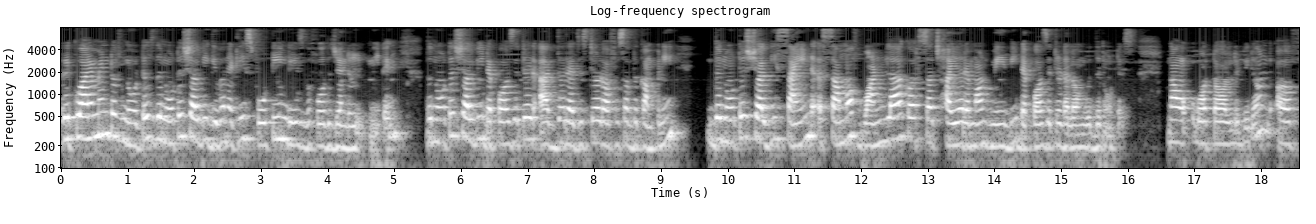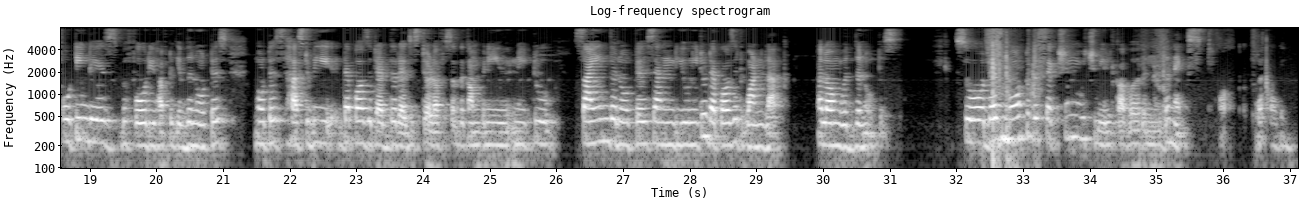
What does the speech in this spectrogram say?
Requirement of notice the notice shall be given at least 14 days before the general meeting the notice shall be deposited at the registered office of the company. The notice shall be signed. A sum of 1 lakh or such higher amount may be deposited along with the notice. Now what all did we learn? Uh, 14 days before you have to give the notice. Notice has to be deposited at the registered office of the company. You need to sign the notice and you need to deposit 1 lakh along with the notice. So there's more to the section which we'll cover in the next recording.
